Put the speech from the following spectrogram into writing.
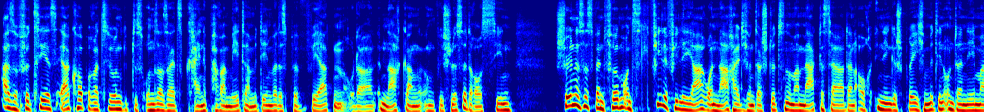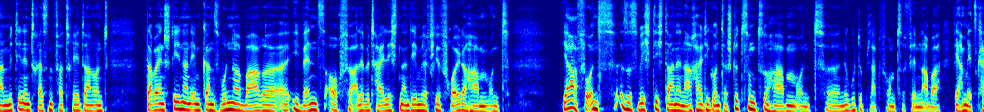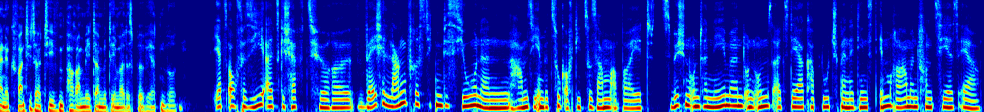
Also für CSR-Kooperationen gibt es unsererseits keine Parameter, mit denen wir das bewerten oder im Nachgang irgendwie Schlüsse daraus ziehen. Schön ist es, wenn Firmen uns viele, viele Jahre und nachhaltig unterstützen und man merkt es ja dann auch in den Gesprächen mit den Unternehmern, mit den Interessenvertretern und Dabei entstehen dann eben ganz wunderbare äh, Events auch für alle Beteiligten, an denen wir viel Freude haben. Und ja, für uns ist es wichtig, da eine nachhaltige Unterstützung zu haben und äh, eine gute Plattform zu finden. Aber wir haben jetzt keine quantitativen Parameter, mit denen wir das bewerten würden. Jetzt auch für Sie als Geschäftsführer, welche langfristigen Visionen haben Sie in Bezug auf die Zusammenarbeit zwischen Unternehmen und uns als DRK Blutspendedienst im Rahmen von CSR?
